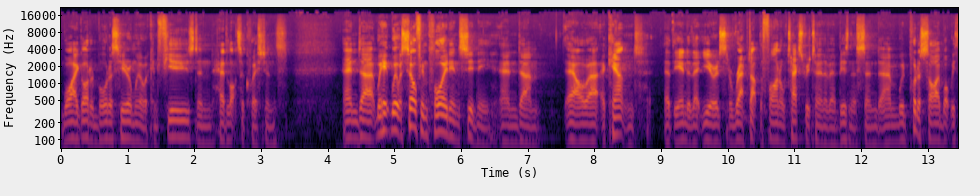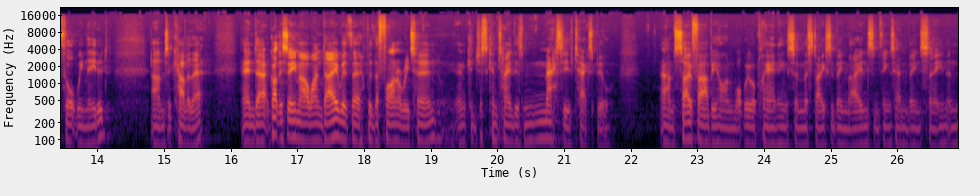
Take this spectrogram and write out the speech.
why God had brought us here, and we were confused and had lots of questions. And uh, we, we, were self employed in Sydney, and um, our uh, accountant at the end of that year had sort of wrapped up the final tax return of our business, and um, we'd put aside what we thought we needed um, to cover that. And uh, got this email one day with the, with the final return, and could just contained this massive tax bill, um, so far beyond what we were planning. Some mistakes had been made, and some things hadn't been seen. And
